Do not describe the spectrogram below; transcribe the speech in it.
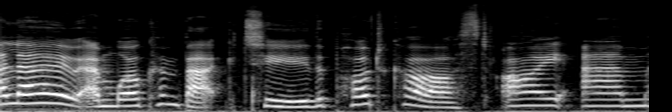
Hello, and welcome back to the podcast. I am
